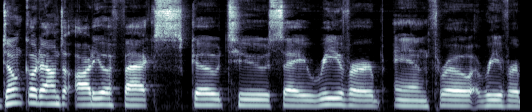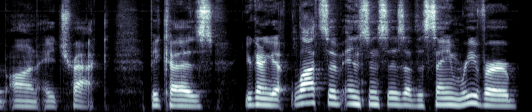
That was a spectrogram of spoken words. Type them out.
don't go down to audio effects, go to say reverb and throw a reverb on a track because you're going to get lots of instances of the same reverb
